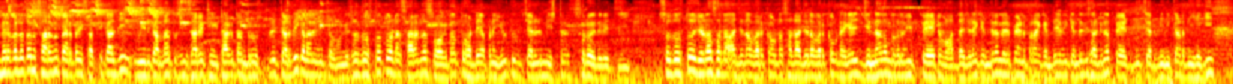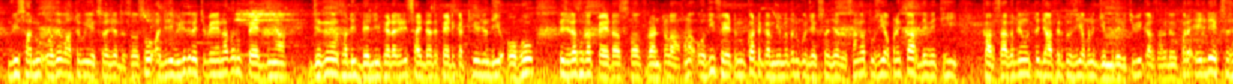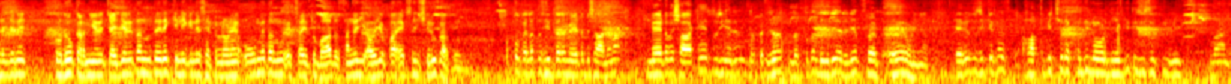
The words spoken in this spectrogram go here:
ਮੇਰੇ ਵੱਲੋਂ ਤੁਹਾਨੂੰ ਸਾਰਿਆਂ ਨੂੰ ਪਿਆਰ ਭਰੀ ਸਤਿ ਸ਼੍ਰੀ ਅਕਾਲ ਜੀ। ਉਮੀਦ ਕਰਦਾ ਤੁਸੀਂ ਸਾਰੇ ਠੀਕ ਠਾਕ, ਤੰਦਰੁਸਤ ਤੇ ਚੜ੍ਹਦੀ ਕਲਾ ਦੇ ਵਿੱਚ ਹੋਵੋਗੇ। ਸੋ ਦੋਸਤੋ, ਤੁਹਾਡਾ ਸਾਰਿਆਂ ਦਾ ਸਵਾਗਤ ਹੈ ਤੁਹਾਡੇ ਆਪਣੇ YouTube ਚੈਨਲ ਮਿਸਟਰ ਸਰੋਏ ਦੇ ਵਿੱਚ ਜੀ। ਸੋ ਦੋਸਤੋ, ਜਿਹੜਾ ਸਾਡਾ ਅੱਜ ਦਾ ਵਰਕਆਊਟ ਆ, ਸਾਡਾ ਅੱਜ ਦਾ ਵਰਕਆਊਟ ਹੈਗਾ ਜੀ, ਜਿਨ੍ਹਾਂ ਦਾ ਮਤਲਬ ਵੀ ਪੇਟ ਵੱਧਦਾ, ਜਿਹੜੇ ਕਹਿੰਦੇ ਨੇ ਮੇਰੇ ਭੈਣ ਭਰਾ ਕਹਿੰਦੇ ਆ ਵੀ ਕਹਿੰਦੇ ਵੀ ਸਾਡੀ ਨਾ ਪੇਟ ਦੀ ਚਰਬੀ ਨਹੀਂ ਘਟਦੀ ਹੈਗੀ, ਵੀ ਸਾਨੂੰ ਉਹਦੇ ਵਾਸਤੇ ਕੋਈ ਐਕਸਰਸਾਈਜ਼ ਦੱਸੋ। ਸੋ ਅੱਜ ਦੀ ਵੀਡੀਓ ਦੇ ਵਿੱਚ ਮੈਂ ਨਾ ਤੁਹਾਨੂੰ ਪੇਟ ਦੀਆਂ, ਜਿਹਦੇ ਨਾਲ ਸਾਡੀ ਬੇਲੀ ਫੈਟ ਆ, ਜਿਹੜੀ ਸਾਈਡਾਂ ਤੇ ਫੈਟ ਇਕੱਠੀ ਹੋ ਜਾਂਦੀ ਹੈ ਉਹ ਤੇ ਜਿਹੜਾ ਸਾਡਾ ਪੇਟ ਆ ਫਰੰਟ ਵਾਲਾ ਹਨਾ, ਉਹਦੀ ਫੈਟ ਨੂੰ ਘੱਟ ਕਰਨ ਦੀ ਮੈਂ ਤੁਹਾਨੂੰ ਕੁਝ ਐਕਸਰਸਾਈਜ਼ ਦੱਸਾਂਗਾ। ਤੁਸੀਂ ਆਪਣੇ ਘਰ ਦੇ ਵਿੱਚ ਹੀ ਕਰ ਸਕਦੇ ਸਕਦੇ ਹੋ ਤੇ ਜਾਂ ਫਿਰ ਤੁਸੀਂ ਆਪਣੇ ਜਿਮ ਦੇ ਵਿੱਚ ਵੀ ਕਰ ਸਕਦੇ ਹੋ। ਪਰ ਇਹ ਜਿਹੜੀ ਐਕਸਰਸਾਈਜ਼ਾਂ ਨੇ ਕਦੋਂ ਕਰਨੀਆਂ ਨੇ ਚਾਹੀਦੀਆਂ ਨੇ, ਤੁਹਾਨੂੰ ਤੇ ਇਹਦੇ ਕਿੰਨੇ ਕਿੰਨੇ ਸੈੱਟ ਲਾਉਣੇ ਆ, ਉਹ ਮੈਂ ਤੁਹਾਨੂੰ ਐਕਸਰਸਾਈਜ਼ ਤੋਂ ਬਾਅਦ ਦੱਸਾਂਗਾ ਜੀ। ਆਓ ਜੀ, ਆਪਾਂ ਐਕਸਰਸਾਈਜ਼ ਸ਼ੁਰੂ ਕਰਦੇ ਹਾਂ ਜੀ। ਸਭ ਤੋਂ ਪਹਿਲਾਂ ਤੁਸੀਂ ਇੱਧਰ ਮੇਟ ਵਿਛਾ ਲੈਣਾ। ਮੇਟ ਵਿਛਾ ਕੇ ਤੁਸੀਂ ਇਹਦੇ ਉੱਤੇ ਜਿਹੜਾ ਲੱਤ ਤੋਂ ਡਿਗਰੀ ਆ ਜਿਹੜੀਆਂ ਫਰੰਟ ਇਹ ਹੋਣੀਆਂ ਇਹਦੇ ਤੁਸੀਂ ਕਿੰਨਾ ਹੱਥ ਪਿੱਛੇ ਰੱਖਣ ਦੀ ਲੋੜ ਨਹੀਂ ਹੈਗੀ। ਤੁਸੀਂ ਸਿੰਪਲੀ 1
